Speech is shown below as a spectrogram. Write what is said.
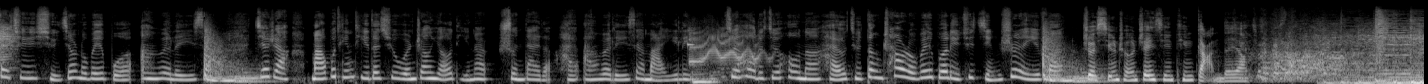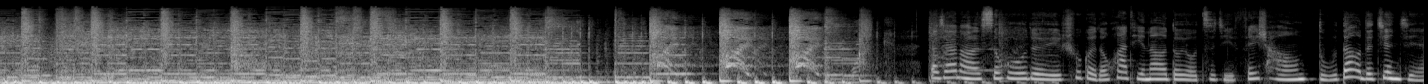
再去许静的微博安慰了一下，接着马不停蹄的去文章姚笛那儿，顺带的还安慰了一下马伊琍，最后的最后呢，还要去邓超的微博里去警示了一番，这行程真心挺赶的呀。似乎对于出轨的话题呢都有自己非常独到的见解。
